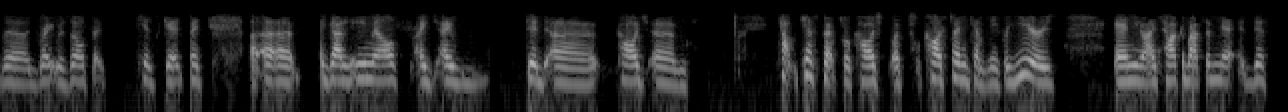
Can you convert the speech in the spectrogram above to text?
the great results that kids get. But uh, uh, I got an email. I, I did uh, college um, top test prep for college a college planning company for years, and you know I talk about the this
